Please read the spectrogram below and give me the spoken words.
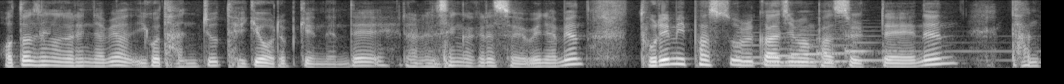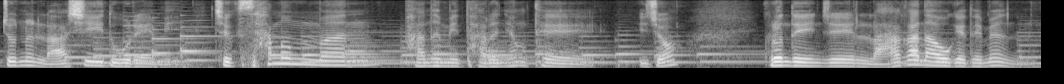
어떤 생각을 했냐면 이거 단조 되게 어렵겠는데 라는 생각을 했어요. 왜냐면 도레미파솔까지만 봤을 때는 단조는 라시 도레미 즉 3음만 반음이 다른 형태이죠. 그런데 이제 라가 나오게 되면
